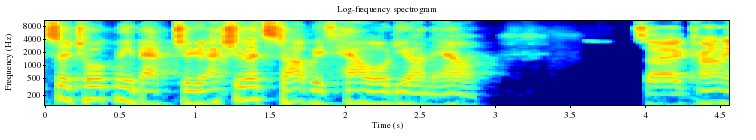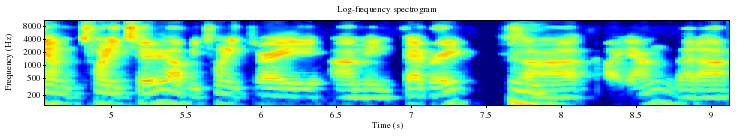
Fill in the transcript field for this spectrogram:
so talk me back to actually. Let's start with how old you are now. So currently I'm 22. I'll be 23 um, in February. So mm-hmm. uh, quite young, but uh.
